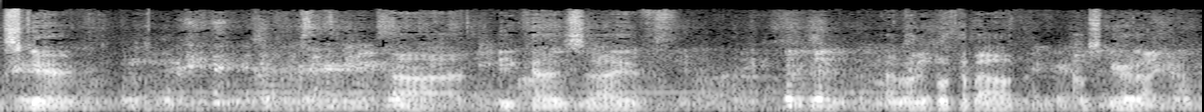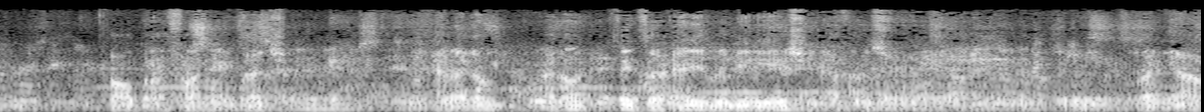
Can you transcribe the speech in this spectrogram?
scared, uh, because I've I wrote a book about how scared I am, called Our Final invention. and I don't I don't think there are any remediation efforts for AI right now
